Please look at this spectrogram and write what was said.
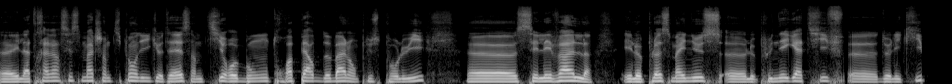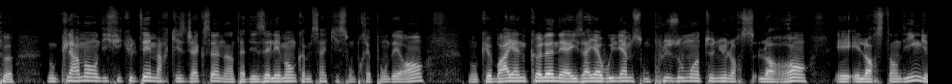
Euh, il a traversé ce match un petit peu en délicatesse, un petit rebond, trois pertes de balles en plus pour lui. Euh, c'est l'éval et le plus-minus euh, le plus négatif de l'équipe. Donc clairement en difficulté, Marquis Jackson, hein, tu as des éléments comme ça qui sont prépondérants. Donc Brian Cullen et Isaiah Williams sont plus ou moins tenus leur, rang et, leur standing.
